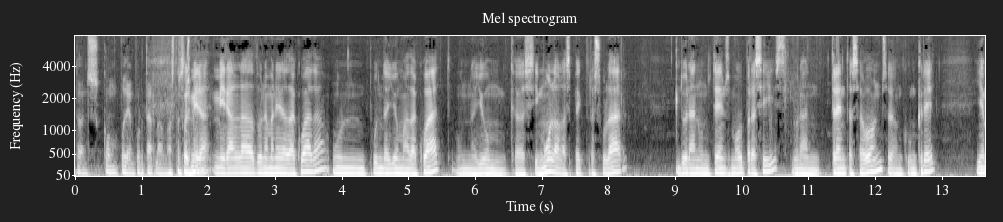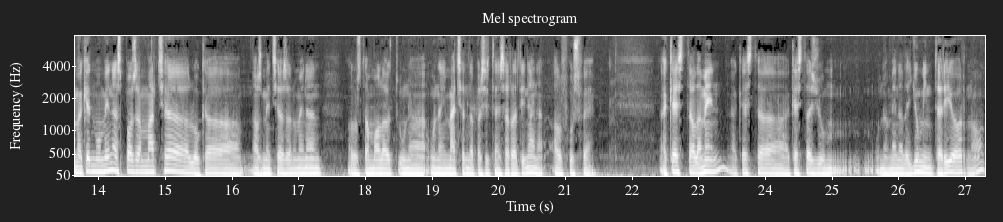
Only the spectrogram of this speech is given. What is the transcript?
doncs com podem portar-la al nostre Doncs pues cervell? mira, mirant-la d'una manera adequada, un punt de llum adequat, una llum que simula l'espectre solar durant un temps molt precís, durant 30 segons en concret, i en aquest moment es posa en marxa el que els metges anomenen a l'oftalmòleg una, una imatge de persistència retinana, el fosfer. Aquest element, aquesta, aquesta llum, una mena de llum interior, no?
